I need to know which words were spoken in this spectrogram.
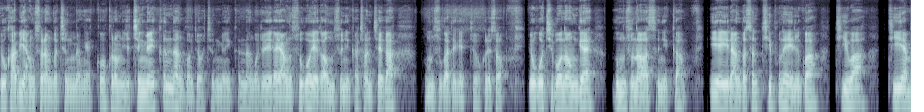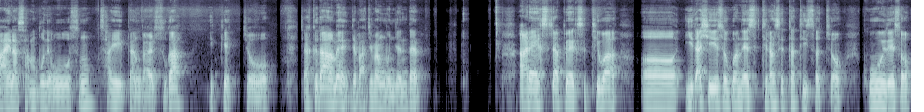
요 값이 양수란 거 증명했고 그럼 이제 증명이 끝난 거죠. 증명이 끝난 거죠. 얘가 양수고 얘가 음수니까 전체가 음수가 되겠죠. 그래서 요거 집어넣은 게 음수 나왔으니까 이 a란 것은 t분의 1과 t와 t의 마이너스 3분의 5승 사이에 있다는 걸알 수가 있겠죠. 자, 그 다음에 이제 마지막 문제인데 아래 x좌표 xt와 어 2-2에서 구한 st랑 세타 t 있었죠. 그거에 대해서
